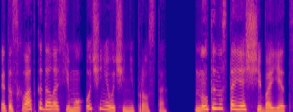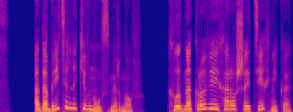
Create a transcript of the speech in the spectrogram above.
Эта схватка далась ему очень и очень непросто. «Ну ты настоящий боец!» Одобрительно кивнул Смирнов. «Хладнокровие и хорошая техника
